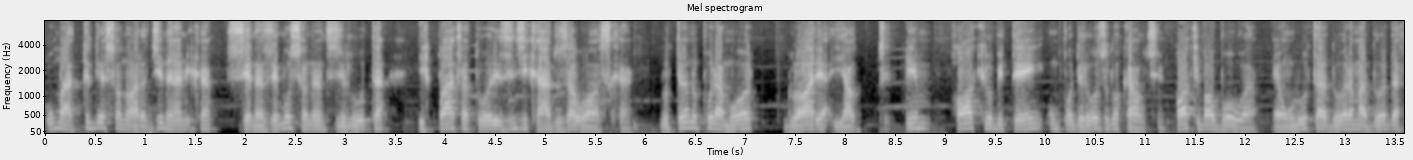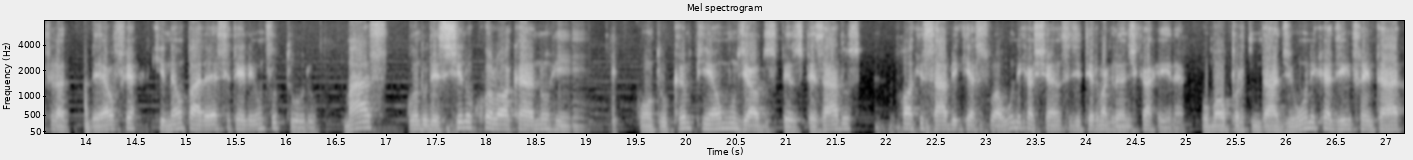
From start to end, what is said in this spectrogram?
Uma trilha sonora dinâmica, cenas emocionantes de luta e quatro atores indicados ao Oscar. Lutando por amor, glória e autoestima, Rock obtém um poderoso nocaute. Rock Balboa é um lutador amador da Filadélfia que não parece ter nenhum futuro. Mas, quando o destino coloca no ringue contra o campeão mundial dos pesos pesados, Rock sabe que é a sua única chance de ter uma grande carreira. Uma oportunidade única de enfrentar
